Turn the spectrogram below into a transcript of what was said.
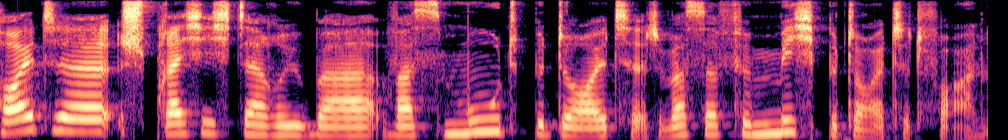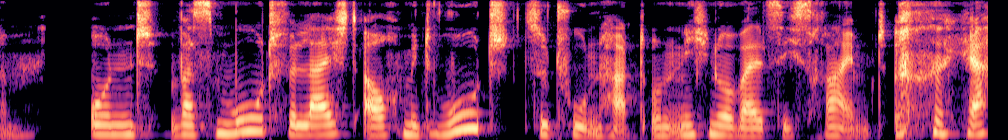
Heute spreche ich darüber, was Mut bedeutet, was er für mich bedeutet vor allem und was Mut vielleicht auch mit Wut zu tun hat und nicht nur, weil es sich reimt. ja,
